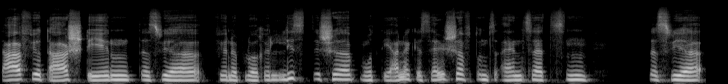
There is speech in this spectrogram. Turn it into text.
dafür dastehen, dass wir für eine pluralistische, moderne Gesellschaft uns einsetzen, dass wir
